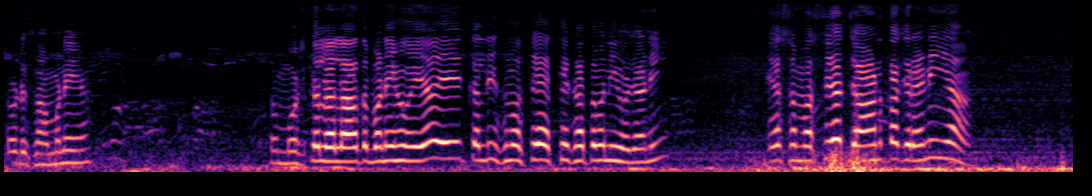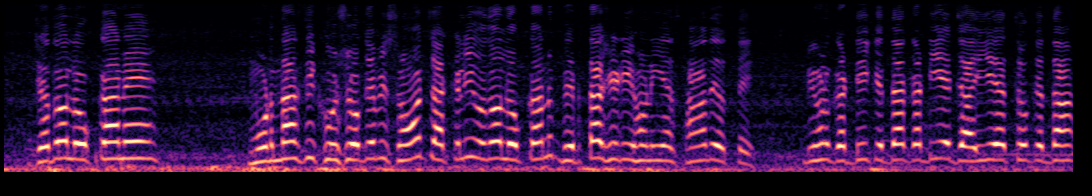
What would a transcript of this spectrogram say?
ਤੁਹਾਡੇ ਸਾਹਮਣੇ ਆ। ਸੋ ਮੁਸ਼ਕਲ ਹਾਲਾਤ ਬਣੇ ਹੋਏ ਆ। ਇਹ ਇਕੱਲੀ ਸਮੱਸਿਆ ਇੱਥੇ ਖਤਮ ਨਹੀਂ ਹੋ ਜਾਣੀ। ਇਹ ਸਮੱਸਿਆ ਜਾਣ ਤੱਕ ਰਹਿਣੀ ਆ। ਜਦੋਂ ਲੋਕਾਂ ਨੇ ਮੁੜਨਾ ਸੀ ਖੁਸ਼ ਹੋ ਕੇ ਵੀ ਸਹੁੰ ਚੱਕ ਲਈ, ਉਦੋਂ ਲੋਕਾਂ ਨੂੰ ਬਿਰਤਾ ਛਿੜੀ ਹੋਣੀ ਆ ਥਾਂ ਦੇ ਉੱਤੇ ਵੀ ਹੁਣ ਗੱਡੀ ਕਿੱਦਾਂ ਕੱਢੀਏ, ਜਾਈਏ ਇੱਥੋਂ ਕਿੱਦਾਂ।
